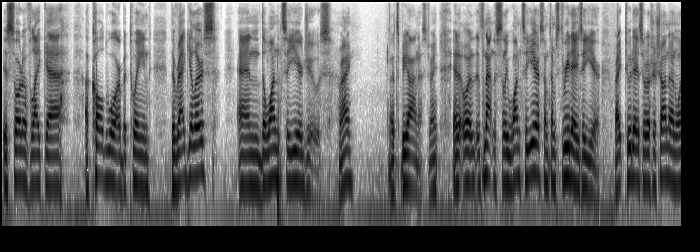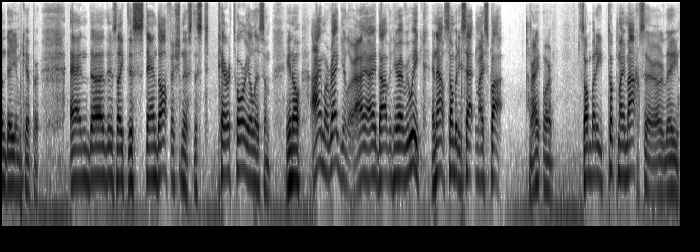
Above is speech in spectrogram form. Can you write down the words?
is sort of like a, a cold war between the regulars and the once a year Jews, right? Let's be honest, right? And it, it's not necessarily once a year, sometimes three days a year, right? Two days of Rosh Hashanah and one day Yom Kippur. And uh, there's like this standoffishness, this t- territorialism. You know, I'm a regular, I, I daven here every week, and now somebody sat in my spot, right? Or somebody took my machzer, or they.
